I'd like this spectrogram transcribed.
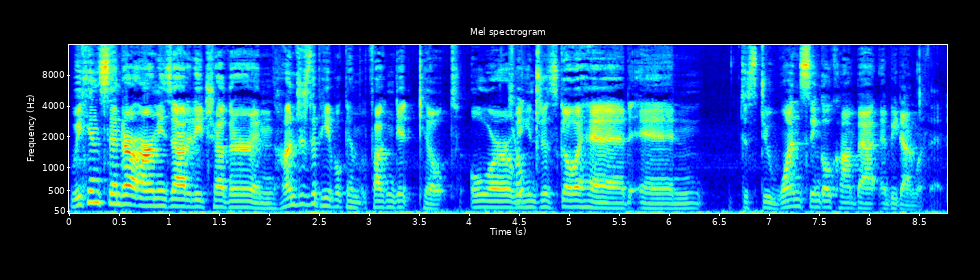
we can send our armies out at each other and hundreds of people can fucking get killed. Or we can just go ahead and just do one single combat and be done with it.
